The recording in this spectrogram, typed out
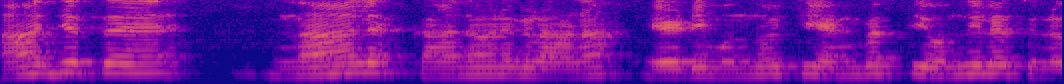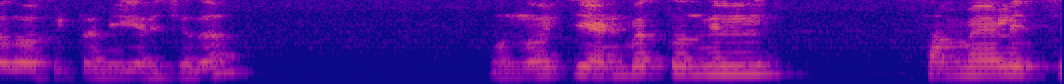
ആദ്യത്തെ നാല് കാനോനുകളാണ് എ ഡി മുന്നൂറ്റി എൺപത്തി ഒന്നിലെ സുനോദോസിൽ ക്രമീകരിച്ചത്. മുന്നൂറ്റി എൺപത്തി ഒന്നിൽ സമ്മേളിച്ച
